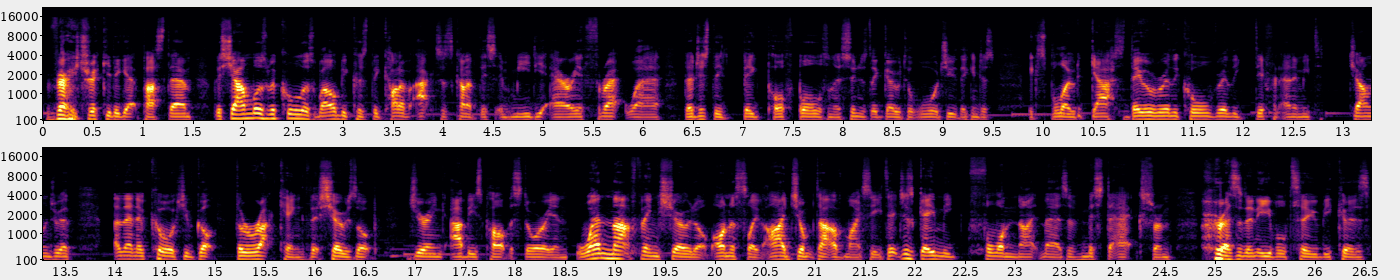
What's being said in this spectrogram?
very tricky to get past them. The Shamblers were cool as well because they kind of act as kind of this immediate area threat where they're just these big puffballs and as soon as they go towards you they can just explode gas. They were really cool, really different enemy to challenge with. And then of course you've got the Rat King that shows up during Abby's part of the story and when that thing showed up, honestly, I jumped out of my seat. It just gave me full-on nightmares of Mr. X from Resident Evil 2 because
